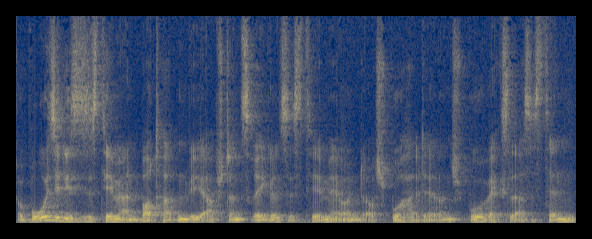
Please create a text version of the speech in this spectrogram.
obwohl sie diese Systeme an Bord hatten, wie Abstandsregelsysteme und auch Spurhalte und Spurwechselassistenten,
